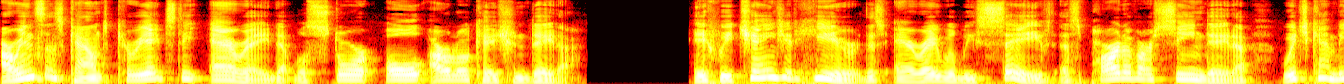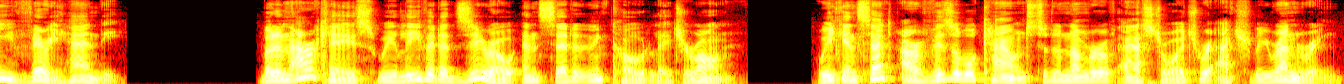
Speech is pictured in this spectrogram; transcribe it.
Our instance count creates the array that will store all our location data. If we change it here, this array will be saved as part of our scene data, which can be very handy. But in our case, we leave it at 0 and set it in code later on. We can set our visible count to the number of asteroids we're actually rendering.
